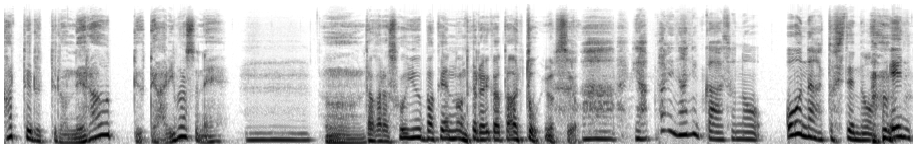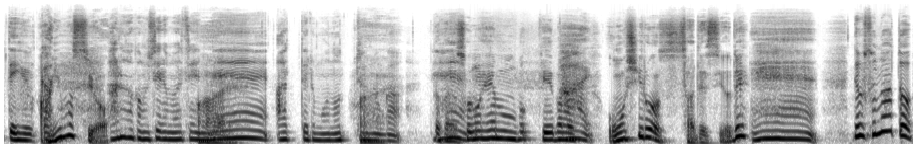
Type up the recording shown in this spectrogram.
勝ってるっていうのを狙うっていう手ありますね。うんうん、だからそういう馬券の狙い方あると思いますよ。ああやっぱり何かそのオーナーとしての 縁っていうかありますよ。あるのかもしれませんね。合ってるものっていうのが。はいだからそのね辺も競馬のはい面白さですよね。ええでもその後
